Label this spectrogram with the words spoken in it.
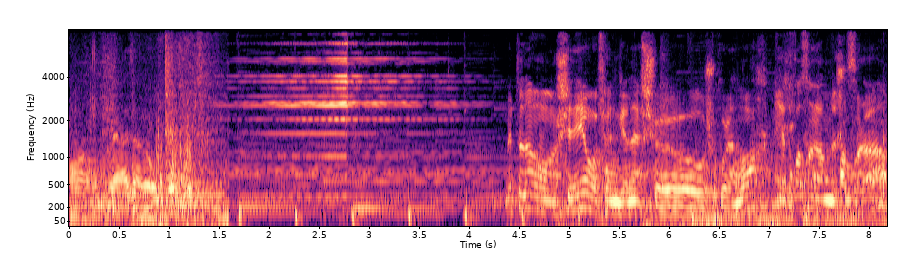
On les réserver au frais. Maintenant, on va enchaîner, on va faire une ganache euh, au chocolat noir. Il y a 300 grammes de chocolat,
